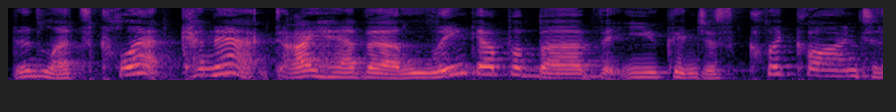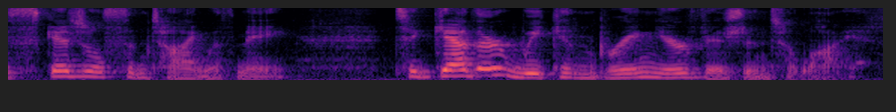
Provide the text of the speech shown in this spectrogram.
then let's connect. I have a link up above that you can just click on to schedule some time with me. Together, we can bring your vision to life.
